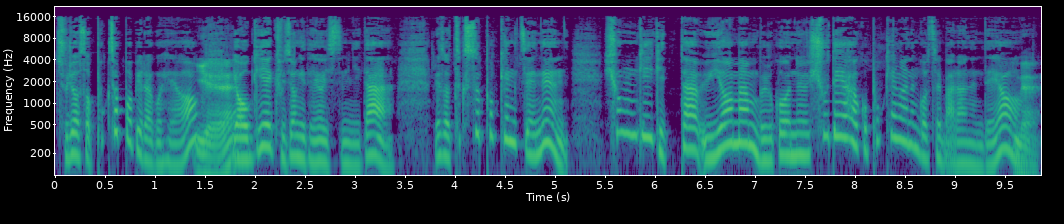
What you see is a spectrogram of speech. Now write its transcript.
줄여서 폭처법이라고 해요. 예. 여기에 규정이 되어 있습니다. 그래서 특수 폭행죄는 흉기 기타 위험한 물건을 휴대하고 폭행하는 것을 말하는데요. 네.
